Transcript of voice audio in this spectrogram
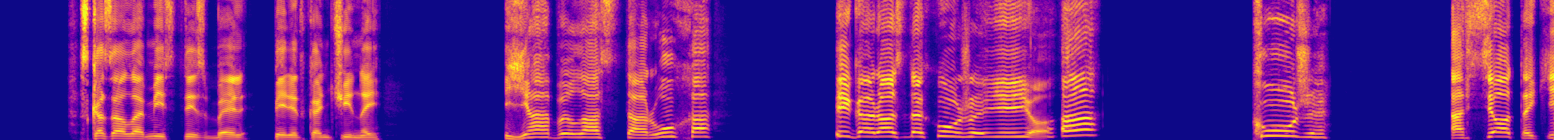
— сказала миссис Белль перед кончиной. «Я была старуха и гораздо хуже ее, а? Хуже!» А все-таки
